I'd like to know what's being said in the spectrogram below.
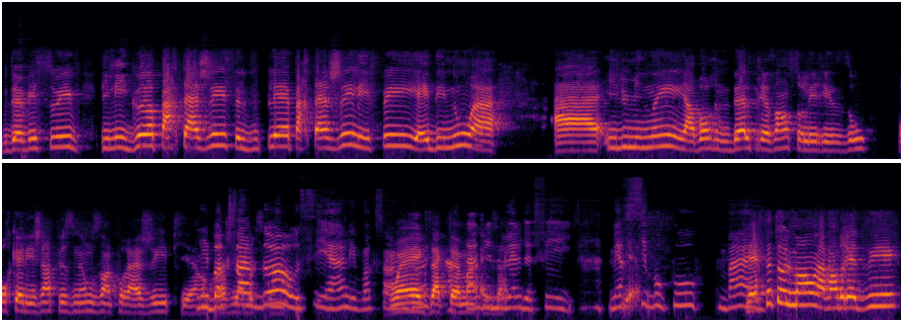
Vous devez suivre. Puis les gars, partagez, s'il vous plaît. Partagez les filles. Aidez-nous à, à illuminer et avoir une belle présence sur les réseaux pour que les gens puissent venir nous encourager. Puis les boxeurs gars aussi, hein? Les boxeurs ouais, exactement. Les nouvelles de filles. Merci beaucoup. Bye. Merci tout le monde. À vendredi.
